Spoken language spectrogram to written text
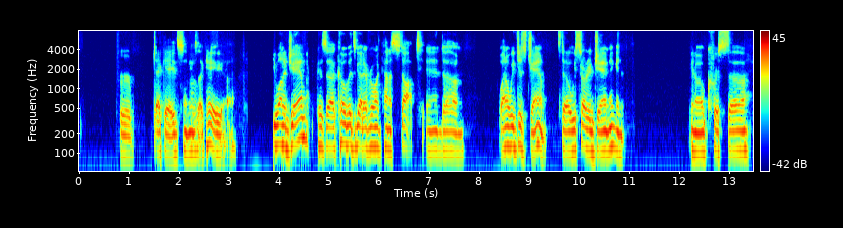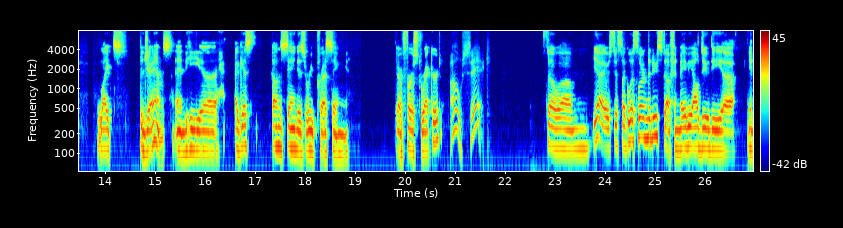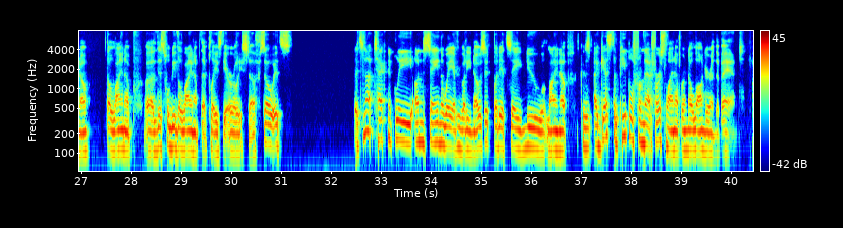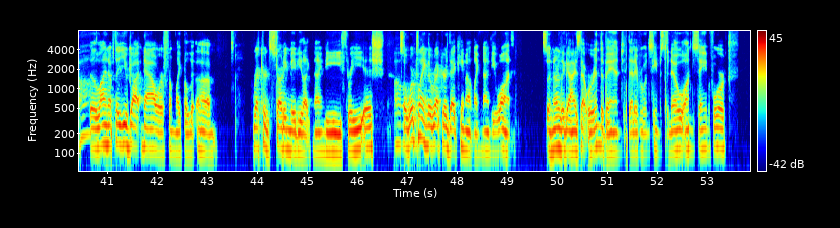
for decades. And he was like, hey, uh, you want to jam? Because uh, COVID's got everyone kind of stopped. And um, why don't we just jam? So we started jamming, and, you know, Chris uh, liked the jams. And he, uh, I guess, Unsane is repressing their first record. Oh, sick. So um, yeah, it was just like let's learn the new stuff, and maybe I'll do the uh, you know the lineup. Uh, this will be the lineup that plays the early stuff. So it's it's not technically unsane the way everybody knows it, but it's a new lineup because I guess the people from that first lineup are no longer in the band. Oh. The lineup that you got now are from like the um, record starting maybe like ninety three ish. Oh, so we're playing the record that came out like ninety one. So none of the guys that were in the band that everyone seems to know Unsane for,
